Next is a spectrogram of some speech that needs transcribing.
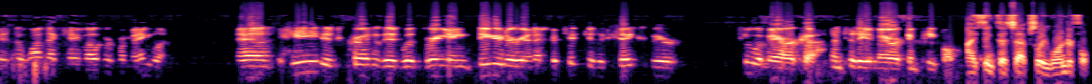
is the one that came over from England. And he is credited with bringing theater, and in particular Shakespeare, to America and to the American people. I think that's absolutely wonderful.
